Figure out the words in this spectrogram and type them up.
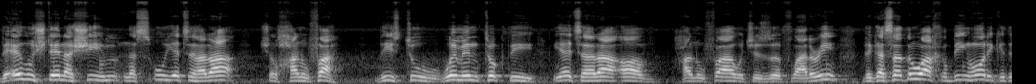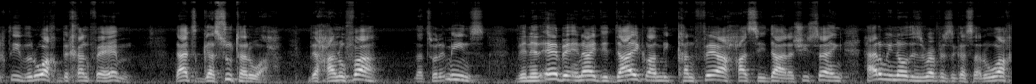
ואלו שתי נשים נשאו יצר הרע של חנופה. These two women took the יצר הרע of חנופה, which is uh, flattery, וגסת רוח, being haughty, כדכתיב רוח בכנפיהם. That's גסות הרוח. וחנופה, that's what it means. ונראה בעיניי דדייק לה מכנפי החסידה. As she's saying, how do we know this is a reference to גסת רוח?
